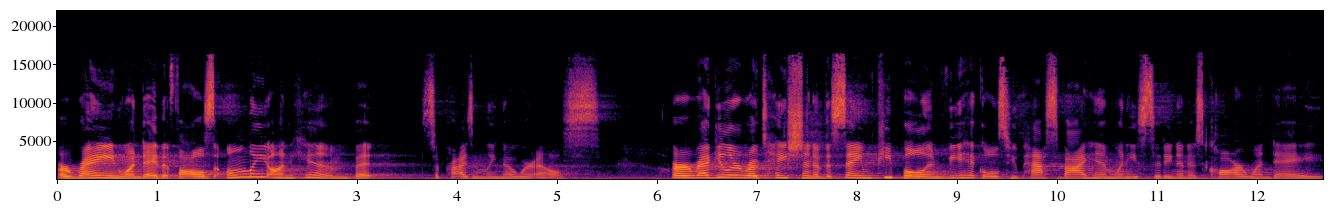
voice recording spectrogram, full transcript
or rain one day that falls only on him but surprisingly nowhere else, or a regular rotation of the same people and vehicles who pass by him when he's sitting in his car one day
